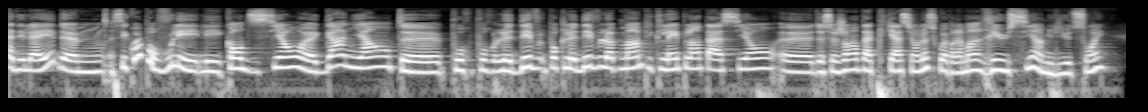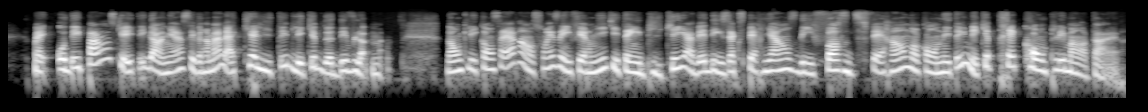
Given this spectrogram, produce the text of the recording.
Adélaïde, euh, c'est quoi pour vous les, les conditions euh, gagnantes euh, pour, pour, le pour que le développement puis que l'implantation de ce genre d'application-là soit vraiment réussie en milieu de soins? Bien, au départ, ce qui a été gagnant, c'est vraiment la qualité de l'équipe de développement. Donc, les conseillères en soins infirmiers qui étaient impliqués avaient des expériences, des forces différentes. Donc, on était une équipe très complémentaire.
